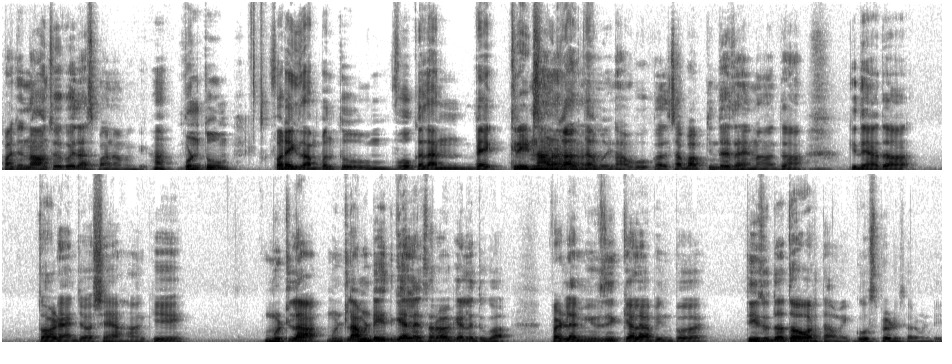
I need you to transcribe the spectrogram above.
म्हाजें नांव थंय खंयच आसपाना मागीर हां. पूण तूं फॉर एग्जाम्पल तूं वोकलान बॅक क्रिट्स ना, म्हूण ना, घालता ना, पळय ना वोकल्सा बाबतींत तशें जायना आतां कितें आतां थोड्यांचें अशें आहा की म्हटलां म्हटलां म्हणटकीत गेलें सरळ गेलें तुका. फाटल्यान म्युजीक केला बीन पळय. ती सुद्दां तो व्हरता मागीर गोस्ट प्रोड्युसर म्हणटी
